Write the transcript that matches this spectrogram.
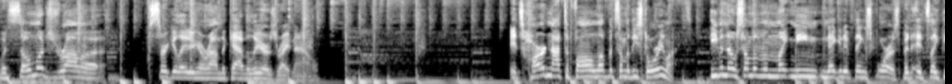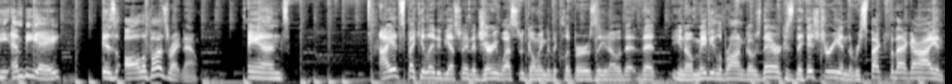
with so much drama circulating around the Cavaliers right now, it's hard not to fall in love with some of these storylines, even though some of them might mean negative things for us. But it's like the NBA is all a buzz right now, and I had speculated yesterday that Jerry West would going to the Clippers. You know that that you know maybe LeBron goes there because the history and the respect for that guy. And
